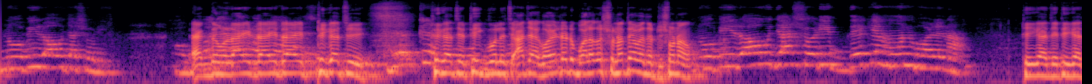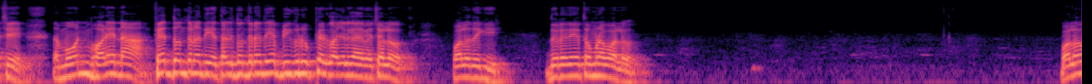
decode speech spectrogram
নবী রওজা শরীফ। একদম রাইট রাইট রাইট ঠিক আছে ঠিক আছে, ঠিক বলেছে। আচ্ছা গজলটা একটু ভালো করে শোনাতে হবে তো একটু, শোনাও। দেখে মন ভরে না ঠিক আছে ঠিক আছে। তা মন ভরে না, ফের দন্তনা দিয়ে, তাহলে দন্তনা দিয়ে বি গ্রুপ ফের গজল গাইবে, চলো, বলো দেখি। দূরে দিয়ে তোমরা বলো। বলো।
